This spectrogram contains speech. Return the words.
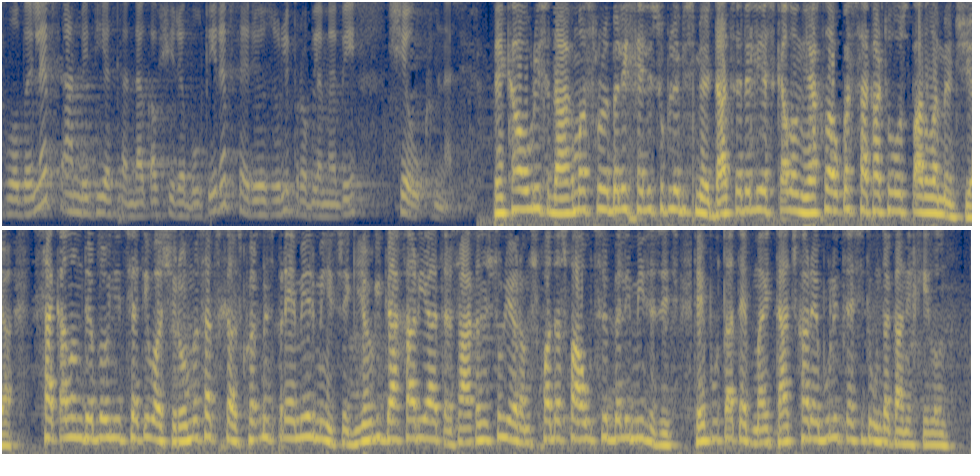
მფლობელებს ან მედიასთან დაკავშირებულ პირებს სერიოზული პრობლემები შეუქმნას. ბექაურის და აღმასრულებელი ხელისუფლების მიერ დაწერილი ეს კანონი ახლა უკვე საქართველოს პარლამენტშია. საკანონმდებლო ინიციატივაში, რომელსაც ხელს ქვეყნის პრემიერ-მინისტრი გიორგი გახარია აწერს, აღნიშნულია, რომ სხვადასხვა აუცილებელი მიზეზით დეპუტატებმა ის დაჩქარებული წესით უნდა განიხილონ.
